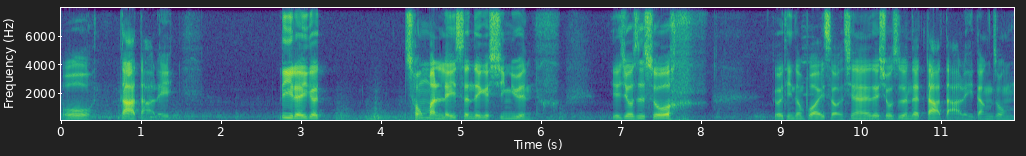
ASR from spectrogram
哦，大打雷，立了一个充满雷声的一个心愿，也就是说，各位听众不好意思哦，现在在休斯顿在大打雷当中，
